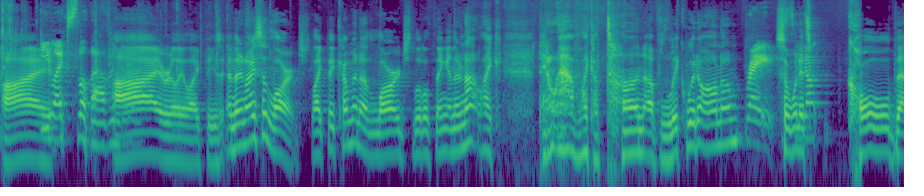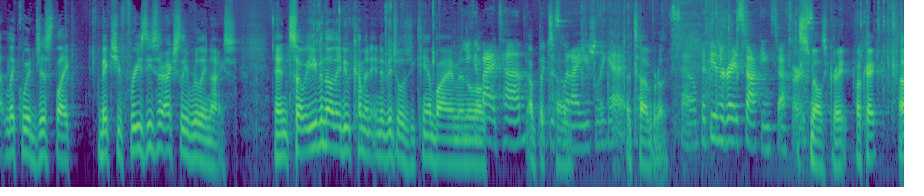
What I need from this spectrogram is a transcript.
I he likes the lavender. I really like these. And they're nice and large. Like they come in a large little thing and they're not like, they don't have like a ton of liquid on them. Right. So when You it's don't- cold, that liquid just like makes you freeze. These are actually really nice. And so even though they do come in individuals, you can buy them in you a can little, buy a tub, a which is tub. what I usually get. a tub really. So, but these are great stocking stuffers. Smells great. Okay. Uh,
